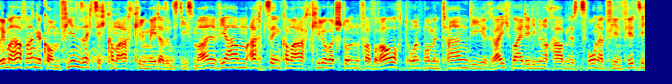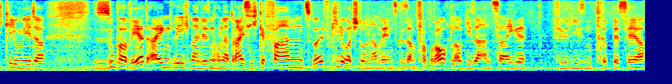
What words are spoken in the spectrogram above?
Bremerhaven angekommen. 64,8 Kilometer sind es diesmal. Wir haben 18,8 Kilowattstunden verbraucht und momentan die Reichweite, die wir noch haben, ist 244 Kilometer. Super Wert eigentlich. Ich meine, wir sind 130 gefahren. 12 Kilowattstunden haben wir insgesamt verbraucht laut dieser Anzeige für diesen Trip bisher.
